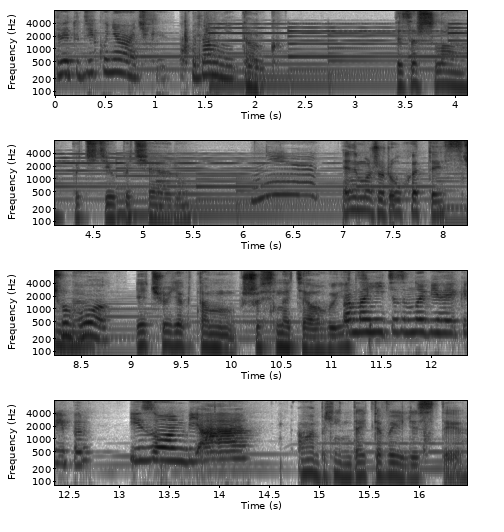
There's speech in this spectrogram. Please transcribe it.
Диви, тут дві конячки. Куди мені йти? Так. Ти зайшла почти в печеру. Ні. Я не можу рухатись. Чого? Я чую, як там щось натягується. Помогите, за мною бігає кріпер. І зомбі. А! А, блін, дайте вилізти.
